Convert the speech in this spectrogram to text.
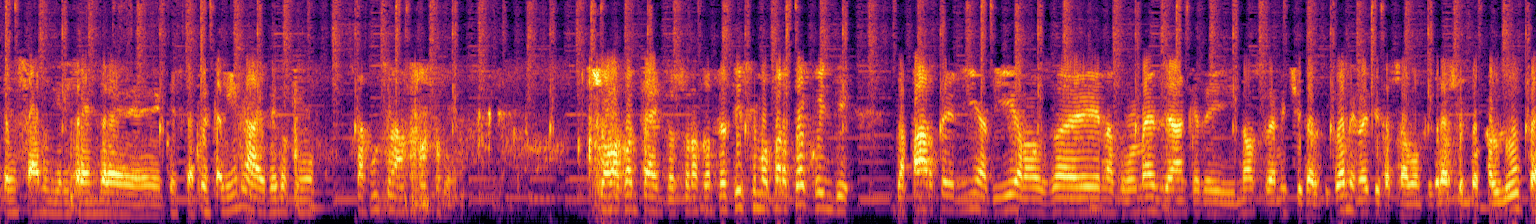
pensato di riprendere questa, questa linea e vedo che sta funzionando molto bene. Sono contento, sono contentissimo per te, quindi da parte mia di Heroes e naturalmente anche dei nostri amici d'Articoni noi ti facciamo un più grosso in bocca al lupo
